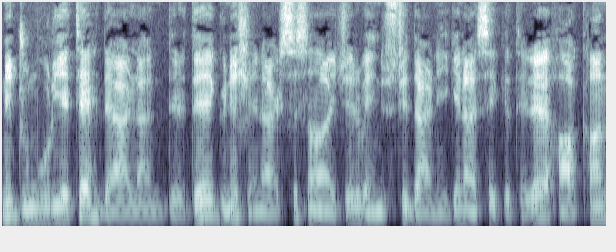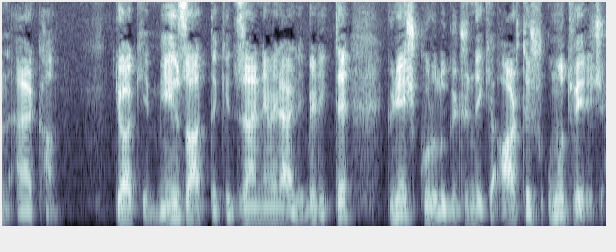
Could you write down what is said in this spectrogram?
ne Cumhuriyet'e değerlendirdi. Güneş Enerjisi Sanayicileri ve Endüstri Derneği Genel Sekreteri Hakan Erkan. Diyor ki mevzuattaki düzenlemelerle birlikte güneş kurulu gücündeki artış umut verici.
